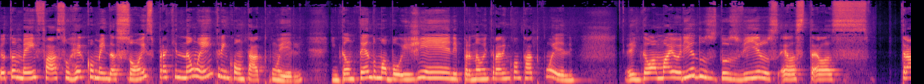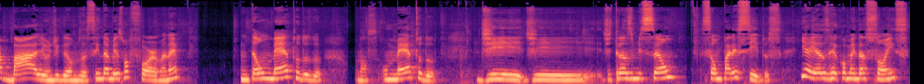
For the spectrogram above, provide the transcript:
eu também faço recomendações para que não entre em contato com ele. Então, tendo uma boa higiene para não entrar em contato com ele. Então, a maioria dos, dos vírus, elas, elas trabalham, digamos assim, da mesma forma, né? Então, o método do, nossa, o método de, de, de transmissão são parecidos. E aí as recomendações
